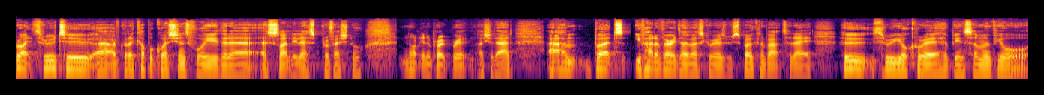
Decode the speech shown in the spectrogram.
Right, through to uh, I've got a couple questions for you that are, are, slightly less professional, not inappropriate, I should add. Um, but you've had a very diverse career, as we've spoken about today. Who, through your career, have been some of your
